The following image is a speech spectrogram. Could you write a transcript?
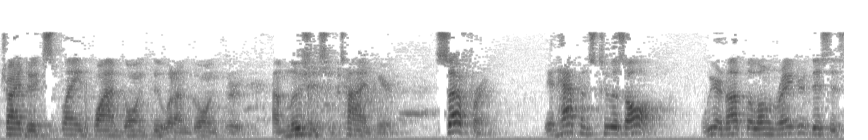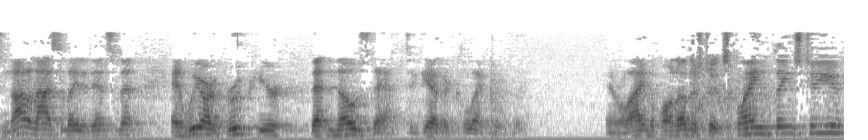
trying to explain why I'm going through what I'm going through. I'm losing some time here. Suffering. It happens to us all. We are not the Lone Ranger. This is not an isolated incident. And we are a group here that knows that together collectively. And relying upon others to explain things to you,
